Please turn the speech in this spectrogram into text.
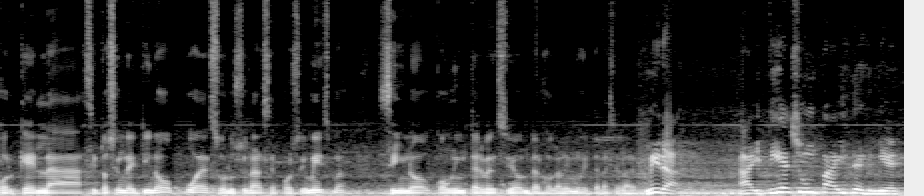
porque la situación de Haití no puede solucionarse por sí misma, sino con intervención de los organismos internacionales. Mira, Haití es un país de riesgo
